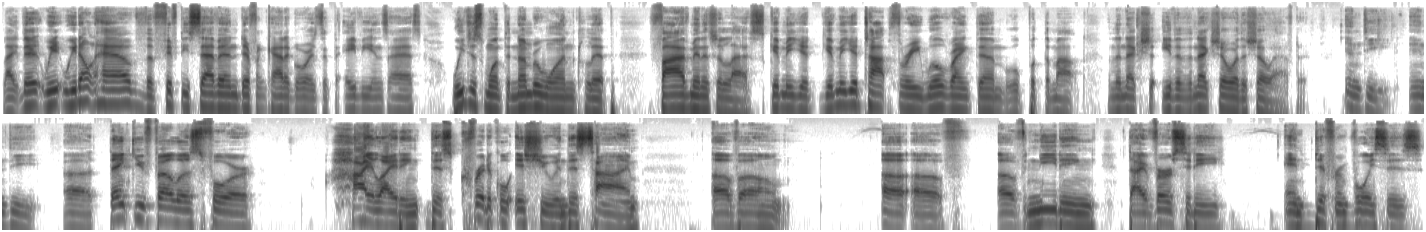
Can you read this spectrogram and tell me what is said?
Like there, we we don't have the 57 different categories that the AVNs has. We just want the number one clip. Five minutes or less. Give me your give me your top three. We'll rank them. We'll put them out in the next either the next show or the show after. Indeed, indeed. Uh, thank you, fellas, for highlighting this critical issue in this time of um uh, of of needing diversity and different voices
